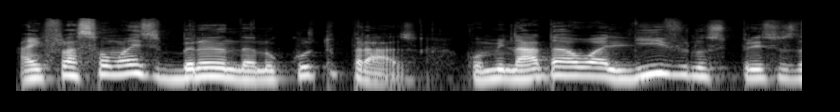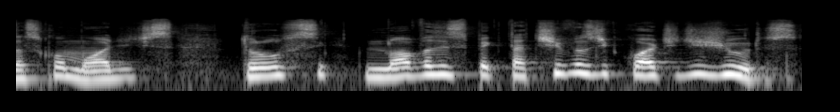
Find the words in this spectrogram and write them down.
A inflação mais branda no curto prazo, combinada ao alívio nos preços das commodities, trouxe novas expectativas de corte de juros,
